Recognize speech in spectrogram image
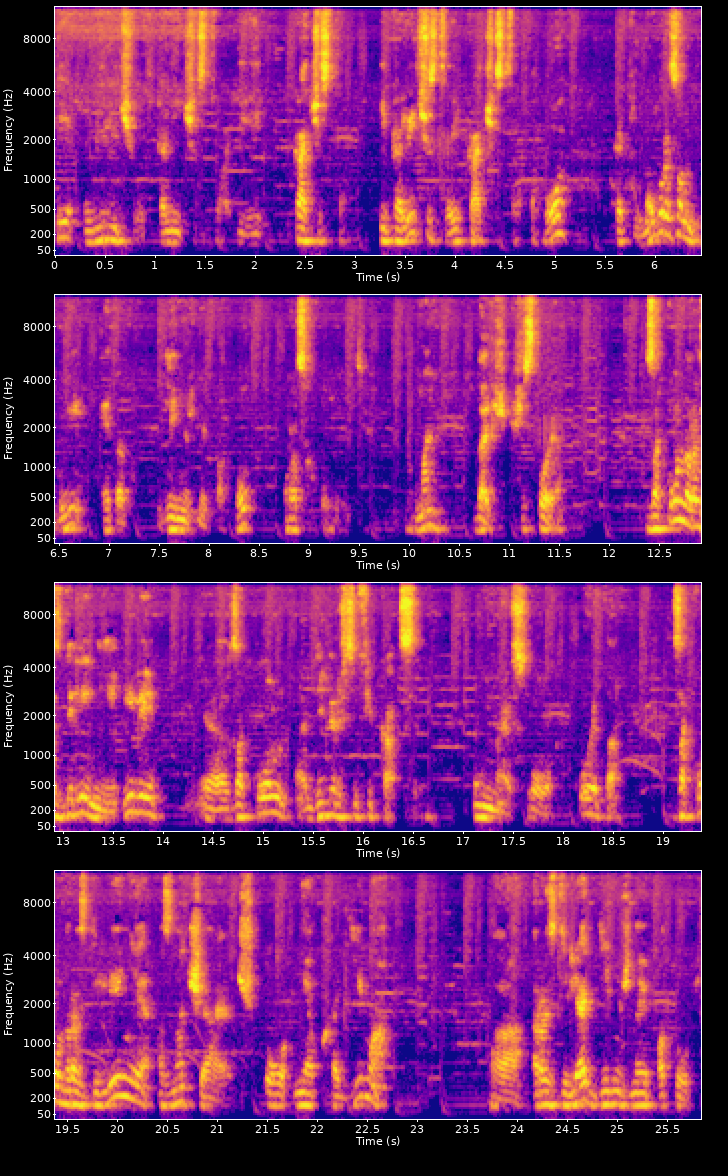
И увеличивать количество и качество, и количество, и качество того, каким образом вы этот денежный поток расходуете. Нормально? Дальше, шестое. Закон разделения или э, закон диверсификации. Умное слово какое-то. Закон разделения означает, что необходимо а, разделять денежные потоки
